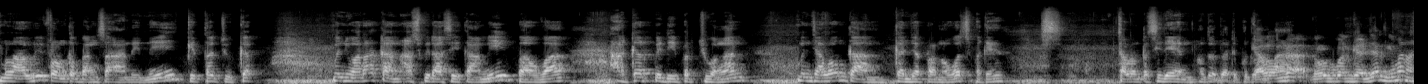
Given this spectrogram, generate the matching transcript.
melalui front kebangsaan ini kita juga menyuarakan aspirasi kami bahwa agar PDI Perjuangan mencalonkan Ganjar Pranowo sebagai calon presiden untuk 2024. Kalau enggak, kalau bukan Ganjar gimana?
